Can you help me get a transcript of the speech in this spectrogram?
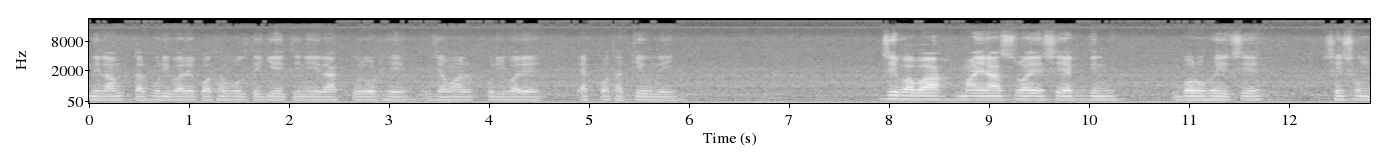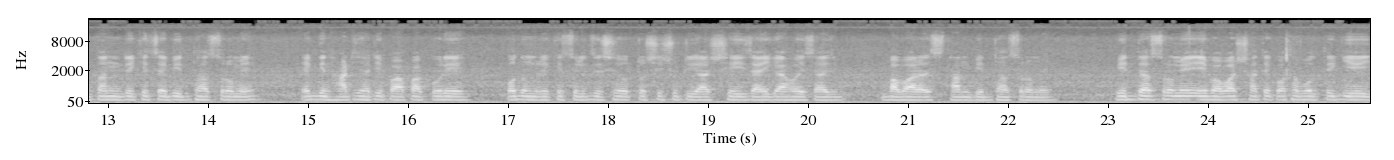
নিলাম, তার পরিবারের কথা বলতে গিয়ে তিনি রাগ করে ওঠে যে আমার পরিবারে এক কথা কেউ নেই। যে বাবা, মায়ের আশ্রয়ে সে একদিন বড় হয়েছে সেই সন্তান রেখেছে বৃদ্ধাশ্রমে। একদিন হাঁটি হাঁটি পা পা করে কদম রেখেছিল যে ছোট্ট শিশুটি আর সেই জায়গা হয়েছে আজ বাবার স্থান বৃদ্ধাশ্রমে। বৃদ্ধাশ্রমে এ বাবার সাথে কথা বলতে গিয়েই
